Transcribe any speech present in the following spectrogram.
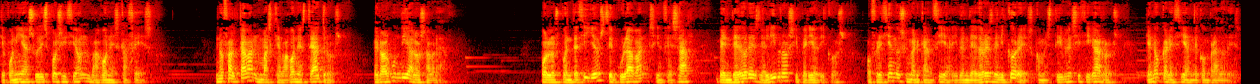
que ponía a su disposición vagones cafés. No faltaban más que vagones teatros, pero algún día lo sabrá. Por los puentecillos circulaban, sin cesar, vendedores de libros y periódicos, ofreciendo su mercancía y vendedores de licores, comestibles y cigarros, que no carecían de compradores.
